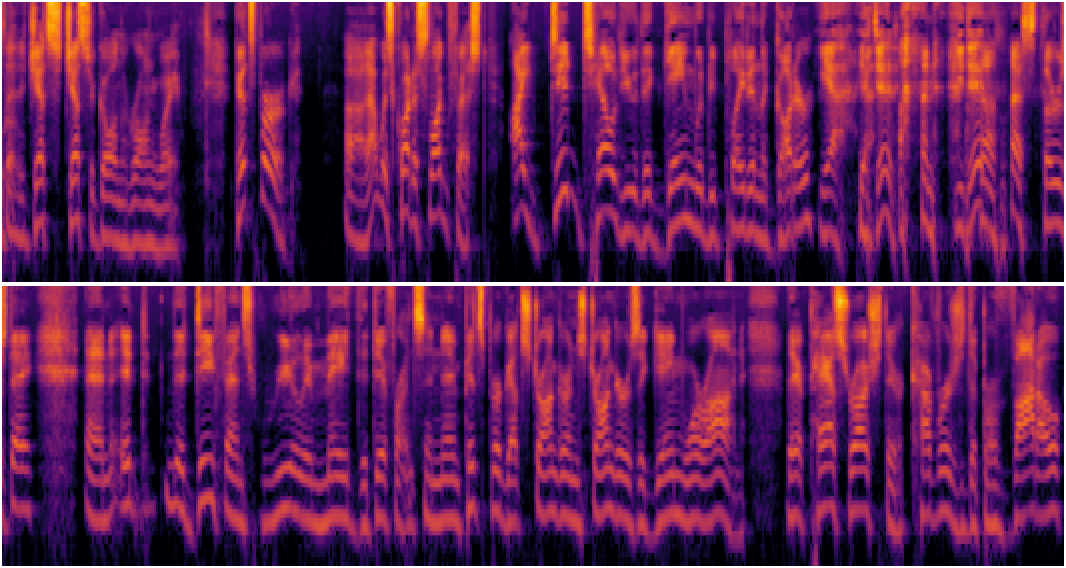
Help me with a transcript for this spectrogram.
So the Jets Jets are going the wrong way. Pittsburgh uh, that was quite a slugfest. I did tell you the game would be played in the gutter. Yeah, you did. On, you did on last Thursday, and it the defense really made the difference. And then Pittsburgh got stronger and stronger as the game wore on. Their pass rush, their coverage, the bravado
